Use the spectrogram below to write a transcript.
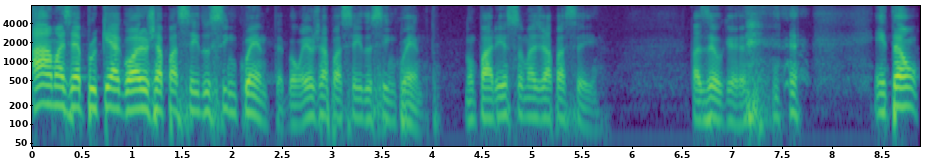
Ah, mas é porque agora eu já passei dos 50. Bom, eu já passei dos 50. Não pareço, mas já passei. Fazer o quê? então,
